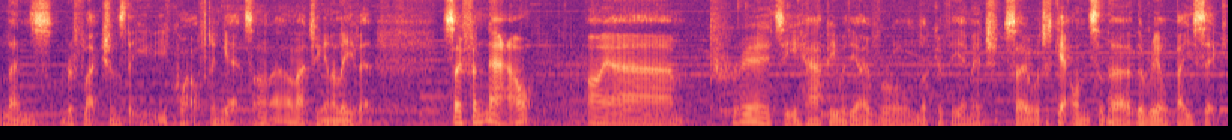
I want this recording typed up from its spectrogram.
lens reflections that you, you quite often get, so I'm, I'm actually going to leave it. So for now, I am pretty happy with the overall look of the image, so we'll just get on to the, the real basic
